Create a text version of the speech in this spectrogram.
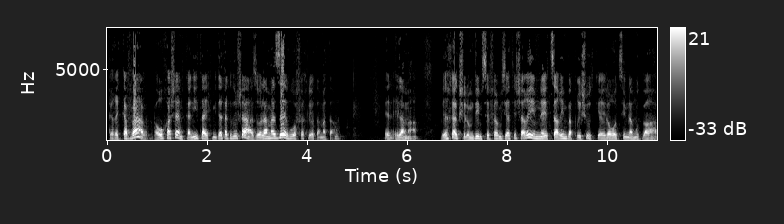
פרק כ"ו, ברוך השם, קנית את מידת הקדושה, אז העולם הזה הוא הופך להיות המטרה. כן, אלא מה? בדרך כלל כשלומדים ספר מסיעת ישרים נעצרים בפרישות כי לא רוצים למות ברעב.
